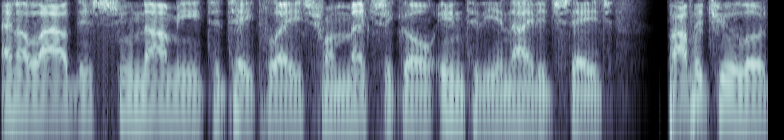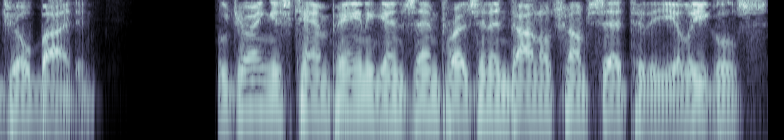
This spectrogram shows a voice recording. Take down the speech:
and allowed this tsunami to take place from Mexico into the United States, Papa Chulo Joe Biden, who during his campaign against then President Donald Trump said to the illegals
